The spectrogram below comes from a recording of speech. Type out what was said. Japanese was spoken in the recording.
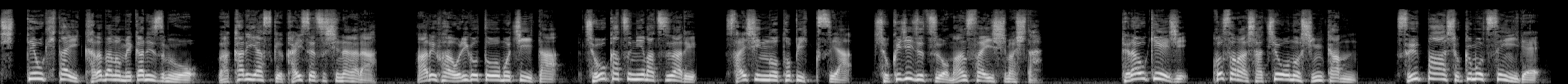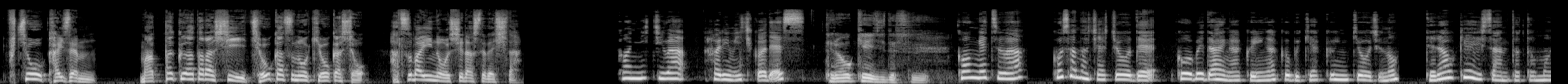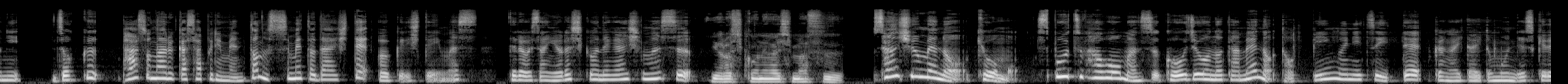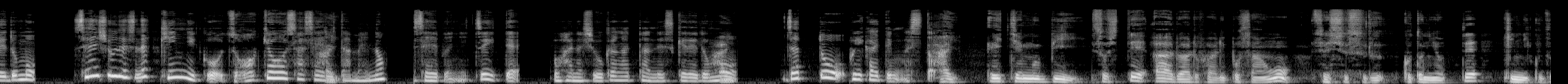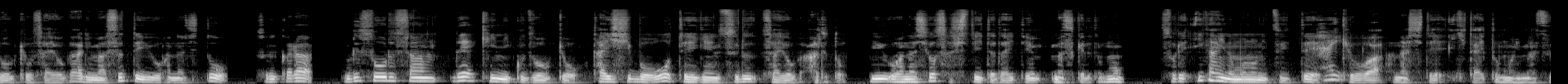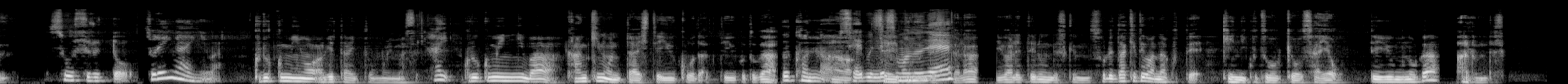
知っておきたい体のメカニズムを分かりやすく解説しながら、アルファオリゴ糖を用いた腸活にまつわる最新のトピックスや食事術を満載しました。寺尾刑事、小佐奈社長の新刊、スーパー食物繊維で不調改善。全く新しい腸活の教科書発売のお知らせでした。こんにちは、堀道子です。寺尾啓二です。今月は、小佐の社長で神戸大学医学部客員教授の寺尾啓二さんと共に、続パーソナル化サプリメントのすすめと題してお送りしています。寺尾さんよろしくお願いします。よろしくお願いします。3週目の今日もスポーツパフォーマンス向上のためのトッピングについて伺いたいと思うんですけれども、先週ですね、筋肉を増強させるための成分についてお話を伺ったんですけれども、はい、ざっと振り返ってみますと。はい。HMB、そして Rα リポ酸を摂取することによって筋肉増強作用がありますっていうお話と、それからウルソール酸で筋肉増強、体脂肪を低減する作用があるというお話をさせていただいていますけれども、それ以外のものについて、今日は話していきたいと思います。そうすると、それ以外にはクルクミンをあげたいと思います。はい。クルクミンには肝機能に対して有効だっていうことが、ウコンの成分ですものね。ですから言われてるんですけども、それだけではなくて筋肉増強作用っていうものがあるんです。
